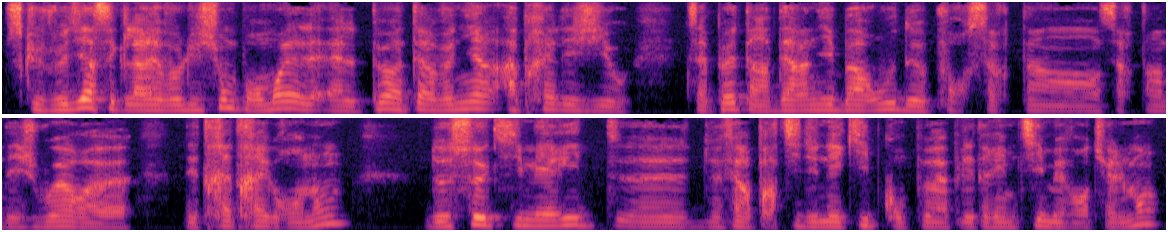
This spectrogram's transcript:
ce que je veux dire, c'est que la révolution, pour moi, elle, peut intervenir après les JO. Ça peut être un dernier baroud pour certains, certains des joueurs, euh, des très très grands noms, de ceux qui méritent euh, de faire partie d'une équipe qu'on peut appeler Dream Team éventuellement,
